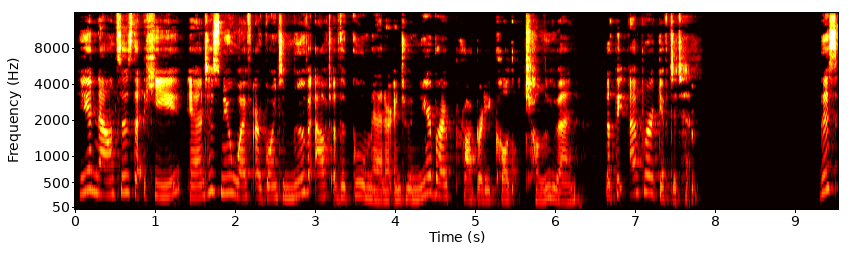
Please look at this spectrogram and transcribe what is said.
He announces that he and his new wife are going to move out of the Gu manor into a nearby property called Chengyuan that the emperor gifted him. This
